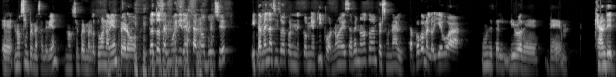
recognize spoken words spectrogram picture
eh, no siempre me sale bien, no siempre me lo toman a bien, pero trato de ser muy directa, no bullshit. Y también así soy con, con mi equipo, ¿no? Es, a ver, no lo tomen personal. Tampoco me lo llevo a, ¿cómo es este libro de, de Candid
